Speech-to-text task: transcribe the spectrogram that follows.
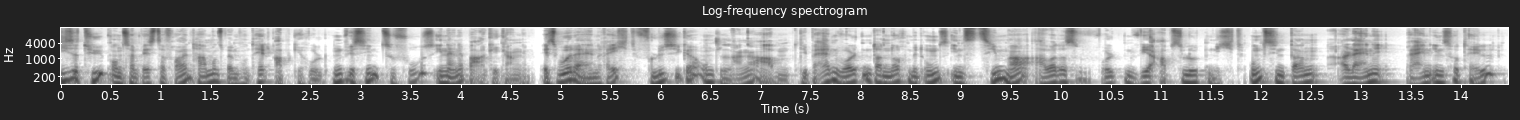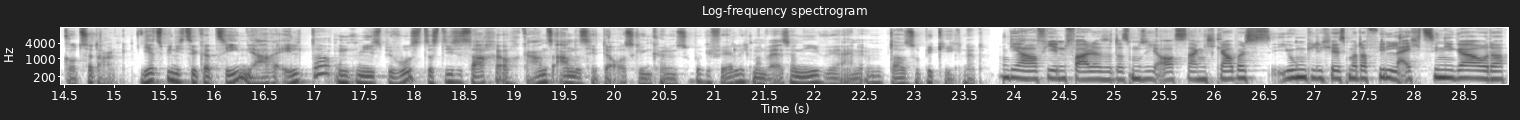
Dieser Typ und sein bester Freund haben uns beim Hotel abgeholt und wir sind zu Fuß in eine Bar gegangen. Es wurde ein recht flüssiger und langer Abend. Die beiden wollten dann noch mit uns ins Zimmer, aber das wollten wir absolut nicht und sind dann alleine rein ins Hotel, Gott sei Dank. Jetzt bin ich circa zehn Jahre älter und mir ist bewusst, dass diese Sache auch ganz anders hätte ausgehen können. Super gefährlich, man weiß ja nie, wer einem da so begegnet. Ja, auf jeden Fall. Also das muss ich auch sagen. Ich glaube, als Jugendliche ist man da viel leichtsinniger oder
